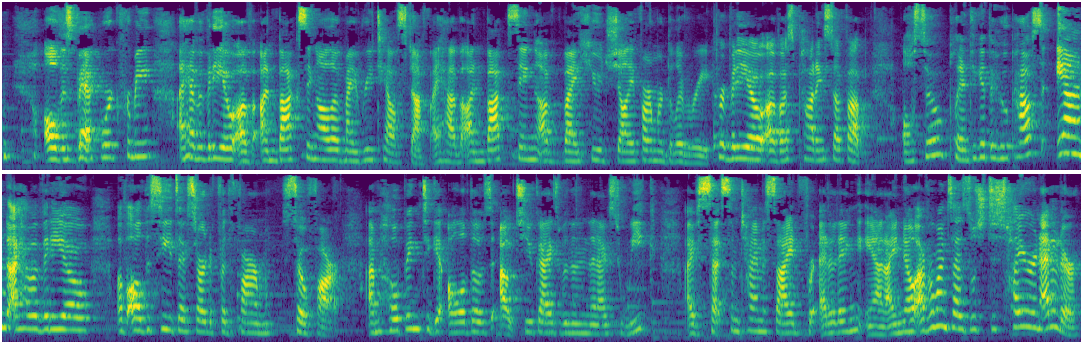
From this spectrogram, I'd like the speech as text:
all this back work for me. I have a video of unboxing all of my retail stuff. I have unboxing of my huge Jolly Farmer delivery. A video of us potting stuff up. Also planting at the hoop house. And I have a video of all the seeds I started for the farm so far. I'm hoping to get all of those out to you guys within the next week. I've set some time aside for editing and I know everyone says, let's just hire an editor.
